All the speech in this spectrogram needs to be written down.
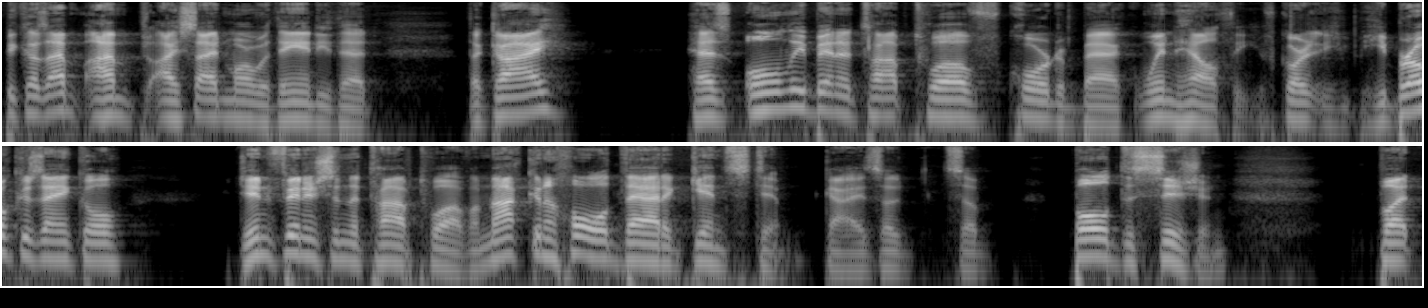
because I'm, I'm I side more with Andy that the guy has only been a top 12 quarterback when healthy. Of course, he, broke his ankle, didn't finish in the top 12. I'm not going to hold that against him, guys. A bold decision. But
